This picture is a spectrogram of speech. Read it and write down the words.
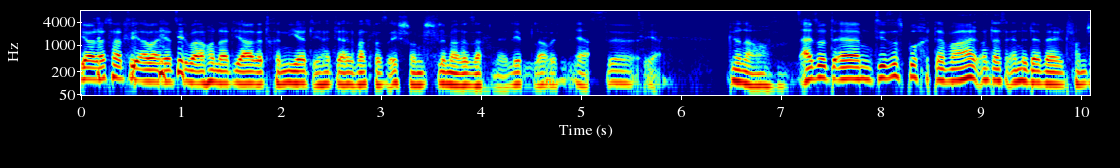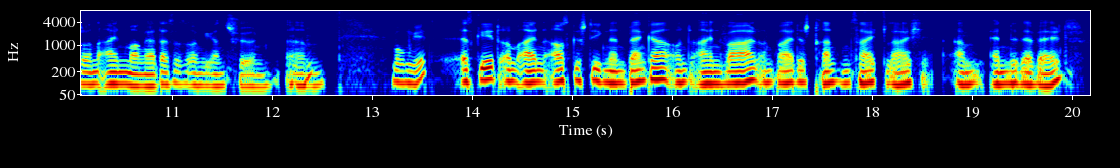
ja, das hat sie aber jetzt über 100 Jahre trainiert. Die hat ja, was weiß ich, schon schlimmere Sachen erlebt, glaube ich. Ja. Ist, äh, ja. Genau. Also ähm, dieses Buch Der Wahl und das Ende der Welt von John Einmonger, das ist irgendwie ganz schön. Mhm. Ähm, Worum geht? Es geht um einen ausgestiegenen Banker und einen Wal und beide stranden zeitgleich am Ende der Welt.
